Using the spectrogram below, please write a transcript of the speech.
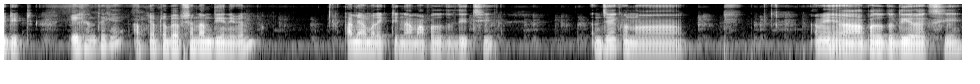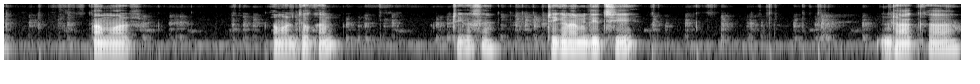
এডিট এখান থেকে আপনি আপনার ব্যবসার নাম দিয়ে নেবেন। আমি আমার একটি নাম আপাতত দিচ্ছি। যে কোনো আমি আপাতত দিয়ে রাখছি আমার আমার দোকান। ঠিক আছে? ঠিকানা আমি দিচ্ছি ঢাকা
